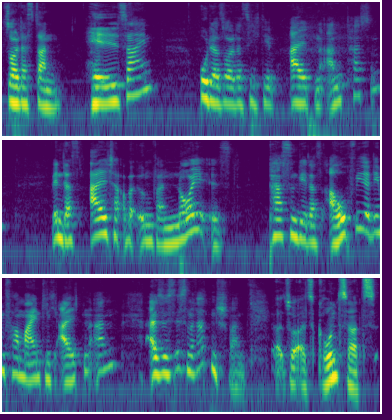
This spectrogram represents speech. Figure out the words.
Soll das dann hell sein oder soll das sich dem alten anpassen? Wenn das alte aber irgendwann neu ist, passen wir das auch wieder dem vermeintlich alten an? Also es ist ein Rattenschwanz. Also als Grundsatz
